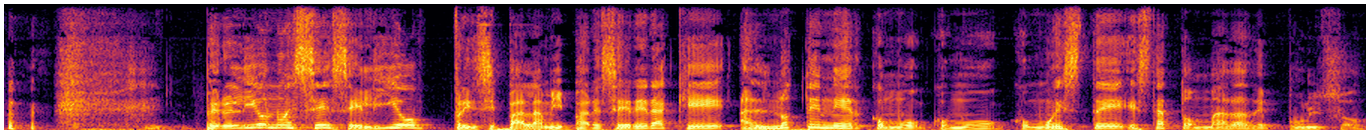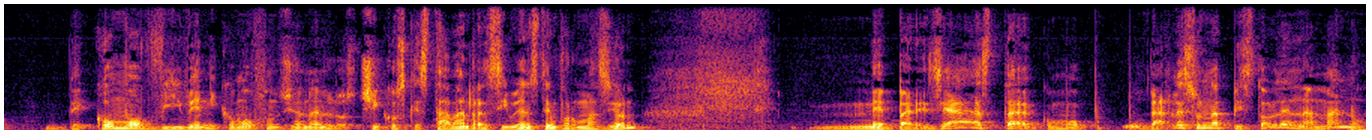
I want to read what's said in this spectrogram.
Pero el lío no es ese, el lío principal a mi parecer era que al no tener como, como, como este, esta tomada de pulso de cómo viven y cómo funcionan los chicos que estaban recibiendo esta información, me parecía hasta como darles una pistola en la mano.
